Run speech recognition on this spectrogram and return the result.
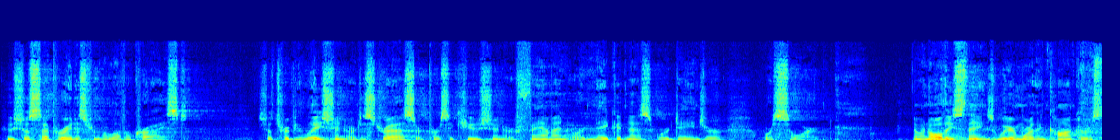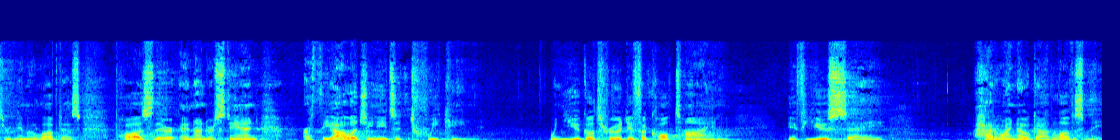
Who shall separate us from the love of Christ? Shall tribulation or distress or persecution or famine or nakedness or danger or sword? Now, in all these things, we are more than conquerors through him who loved us. Pause there and understand our theology needs a tweaking. When you go through a difficult time, if you say, How do I know God loves me?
